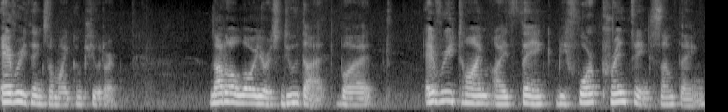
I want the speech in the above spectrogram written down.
Everything's on my computer. Not all lawyers do that, but every time I think before printing something,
